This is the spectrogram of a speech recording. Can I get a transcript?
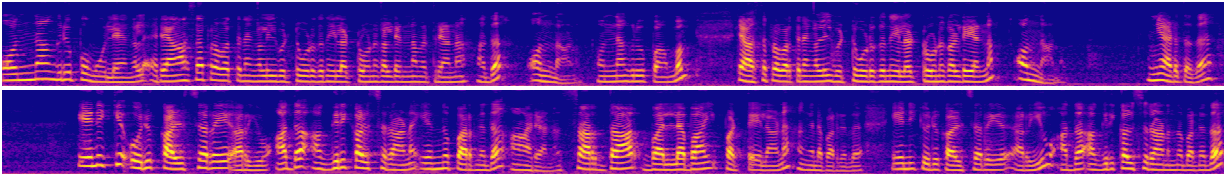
ഒന്നാം ഗ്രൂപ്പ് മൂലകങ്ങൾ രാസപ്രവർത്തനങ്ങളിൽ വിട്ടുകൊടുക്കുന്ന ഇലക്ട്രോണുകളുടെ എണ്ണം എത്രയാണ്? അത് ഒന്നാണ്. ഒന്നാം ഗ്രൂപ്പ് ആകുമ്പം രാസപ്രവർത്തനങ്ങളിൽ വിട്ടുകൊടുക്കുന്ന ഇലക്ട്രോണുകളുടെ എണ്ണം ഒന്നാണ്. ഇനി അടുത്തത് എനിക്ക് ഒരു കൾച്ചറെ അറിയൂ. അത് അഗ്രികൾച്ചറാണ് എന്ന് പറഞ്ഞത് ആരാണ്? സർദാർ വല്ലഭായ് പട്ടേലാണ് അങ്ങനെ പറഞ്ഞത്. എനിക്കൊരു കൾച്ചറെ അറിയൂ. അത് അഗ്രികൾച്ചറാണെന്ന് പറഞ്ഞത്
